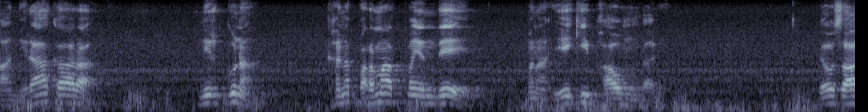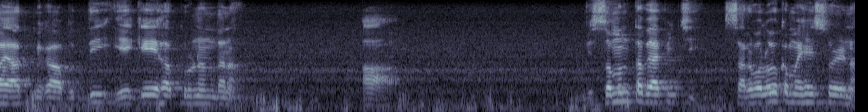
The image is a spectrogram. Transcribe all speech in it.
ఆ నిరాకార నిర్గుణ ఘన పరమాత్మ ఎందే మన ఏకీభావం ఉండాలి. వ్యవసాయాత్మిక బుద్ధి ఏకేహ కృనందన ఆ విశ్వమంతా వ్యాపించి సర్వలోక మహేశ్వరుడైన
